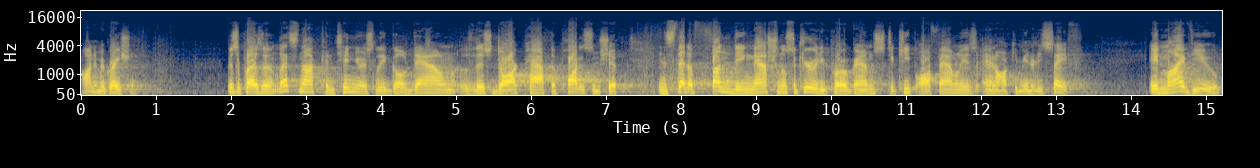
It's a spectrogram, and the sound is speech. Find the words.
on immigration. Mr. President, let's not continuously go down this dark path of partisanship instead of funding national security programs to keep our families and our communities safe. In my view,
